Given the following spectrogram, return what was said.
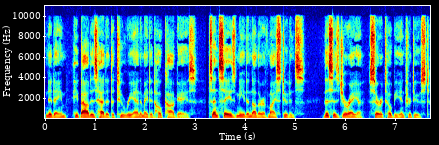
Nidaime, he bowed his head at the two reanimated Hokages. Senseis meet another of my students. This is Jiraiya, Sarutobi introduced.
